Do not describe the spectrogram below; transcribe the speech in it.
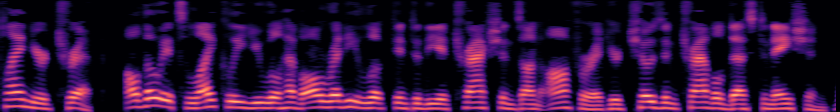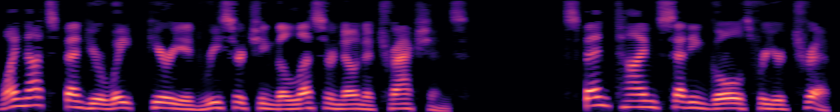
Plan your trip. Although it's likely you will have already looked into the attractions on offer at your chosen travel destination, why not spend your wait period researching the lesser-known attractions? Spend time setting goals for your trip,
